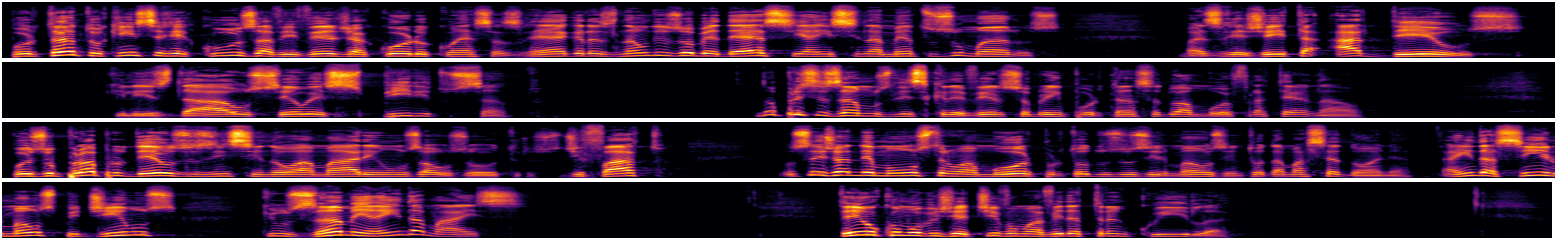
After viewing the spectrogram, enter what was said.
Portanto, quem se recusa a viver de acordo com essas regras não desobedece a ensinamentos humanos, mas rejeita a Deus, que lhes dá o seu Espírito Santo. Não precisamos lhe escrever sobre a importância do amor fraternal, pois o próprio Deus os ensinou a amarem uns aos outros. De fato, vocês já demonstram amor por todos os irmãos em toda a Macedônia. Ainda assim, irmãos, pedimos que os amem ainda mais. Tenham como objetivo uma vida tranquila,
